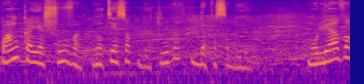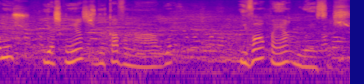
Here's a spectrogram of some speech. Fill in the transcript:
quando caía a chuva, não tinha essa cobertura da passadeira. Molhávamos e as crianças ficavam na água e vão apanhar doenças.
